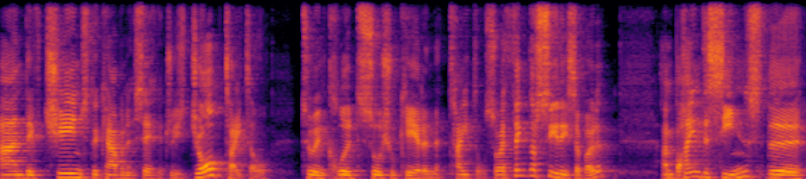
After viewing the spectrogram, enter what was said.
and they've changed the cabinet secretary's job title to include social care in the title. So I think they're serious about it. And behind the scenes, the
